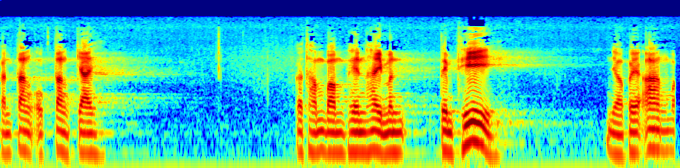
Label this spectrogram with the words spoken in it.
กันตั้งอกตั้งใจ ก็ทำบำเพ็ญให้มันเต็มที่ อย่าไปอ้างา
